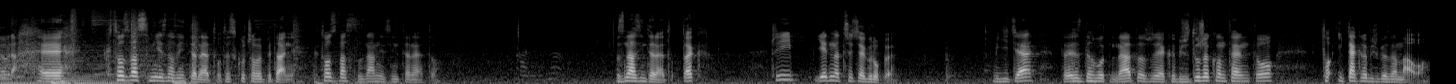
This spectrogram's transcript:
Dobra, e, kto z Was mnie zna z internetu? To jest kluczowe pytanie. Kto z Was zna mnie z internetu? Zna z internetu, tak? Czyli jedna trzecia grupy. Widzicie? To jest dowód na to, że jak robisz dużo kontentu, to i tak robisz go za mało.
